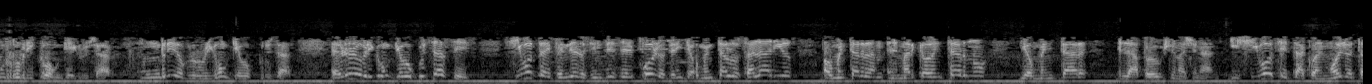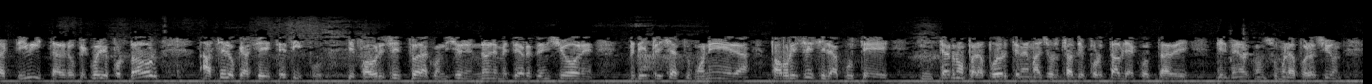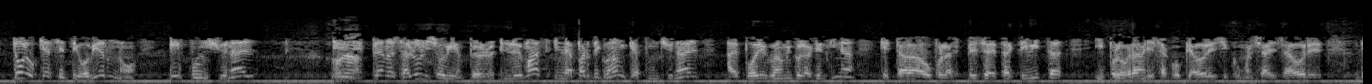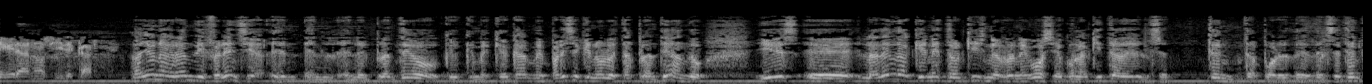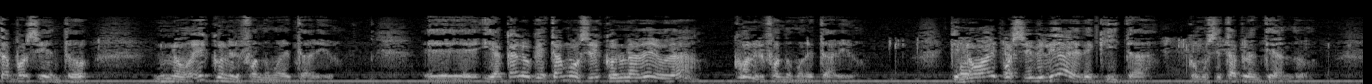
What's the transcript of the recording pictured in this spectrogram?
un, rubricón que cruzar, un río rubricón que vos cruzás. El río rubricón que vos cruzás es, si vos te defender los intereses del pueblo, tenés que aumentar los salarios, aumentar el mercado interno y aumentar la producción nacional. Y si vos estás con el modelo extractivista, agropecuario exportador, hace lo que hace este tipo, de favorecer todas las condiciones, no le meter retenciones, despreciar tu moneda, favorecer el ajuste interno para poder tener mayor saldo exportable a costa de, del menor consumo de la población. Todo lo que hace este gobierno es funcional en el plano de salud hizo bien, pero en lo demás, en la parte económica, funcional al poder económico de la Argentina, que está dado por las empresas extractivistas y por los grandes acopiadores y comercializadores de granos y de carne. Hay una gran diferencia en, el planteo que, que, acá me parece que no lo estás planteando, y es eh, la deuda que Néstor Kirchner renegocia con la quita del 70%, por, del 70% no es con el Fondo Monetario eh, y acá lo que estamos es con una deuda con el Fondo Monetario, que no hay posibilidades de quita, como se está planteando.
